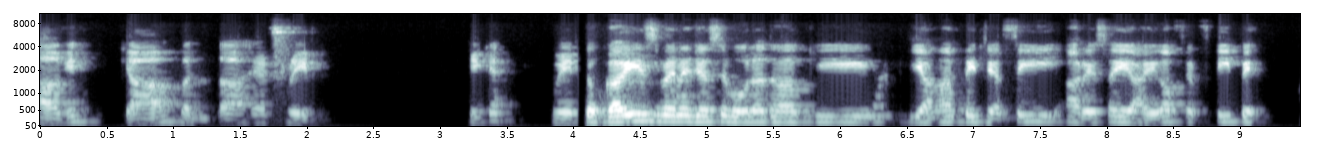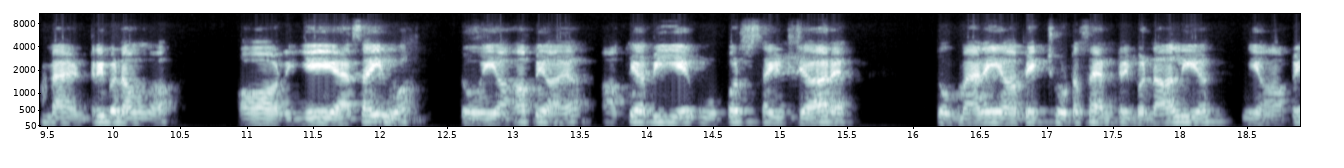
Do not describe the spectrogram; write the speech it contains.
आगे क्या बनता है ट्रेड ठीक है वेट तो गाइस मैंने जैसे बोला था कि यहाँ पे जैसे ही आर एस आई आएगा फिफ्टी पे मैं एंट्री बनाऊँगा, और ये ऐसा ही हुआ। तो यहाँ पे आया, आके अभी ये ऊपर साइड जा रहा है। तो मैंने यहाँ पे एक छोटा सा एंट्री बना लिया यहाँ पे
